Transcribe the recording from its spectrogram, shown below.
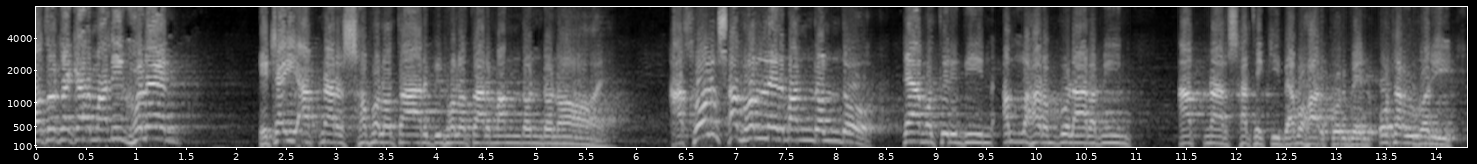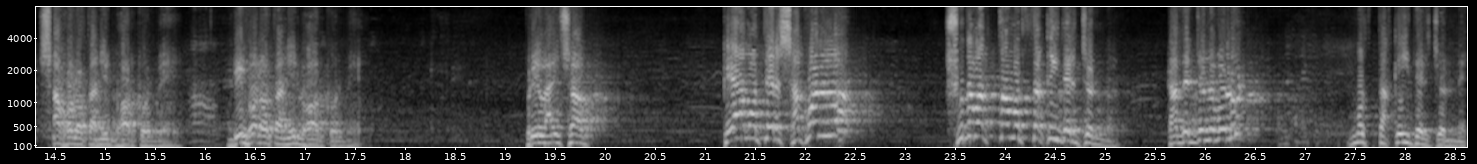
কত টাকার মালিক হলেন, এটাই আপনার সফলতার বিফলতার মানদণ্ড নয়। আসল সাফল্যের মানদণ্ড কেয়ামতের দিন আল্লাহ রব্বুল আলমিন আপনার সাথে কি ব্যবহার করবেন, ওটার উপরই সফলতা নির্ভর করবে, বিফলতা নির্ভর করবে। প্রিয় ভাই সব, কেয়ামতের সাফল্য শুধুমাত্র মোত্তাকিদের জন্য। কাদের জন্য বলুন? মোত্তাকিদের জন্য।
